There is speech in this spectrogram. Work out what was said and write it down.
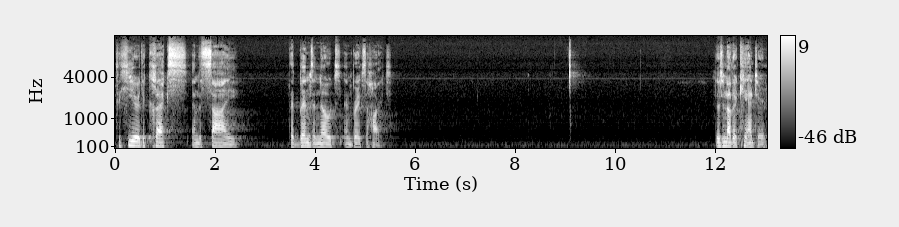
to hear the cracks and the sigh that bends a note and breaks a heart. There's another cantor.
